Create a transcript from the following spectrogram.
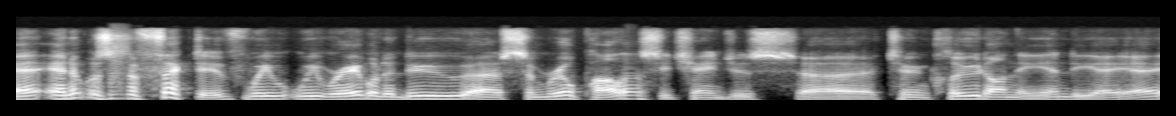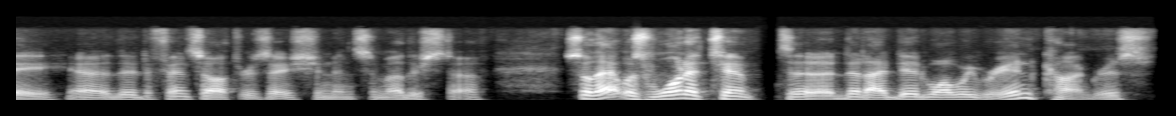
And, and it was effective. We, we were able to do uh, some real policy changes uh, to include on the NDAA, uh, the defense authorization, and some other stuff. So that was one attempt uh, that I did while we were in Congress.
